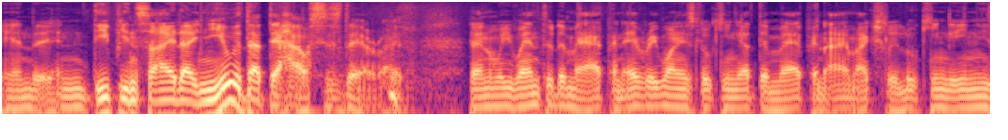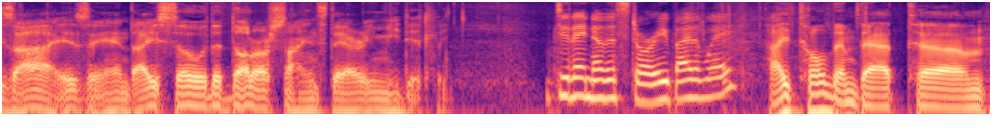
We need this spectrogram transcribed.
And, and deep inside, I knew that the house is there, right? And we went to the map, and everyone is looking at the map, and I'm actually looking in his eyes, and I saw the dollar signs there immediately. Do they know the story, by the way? I told them that um,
